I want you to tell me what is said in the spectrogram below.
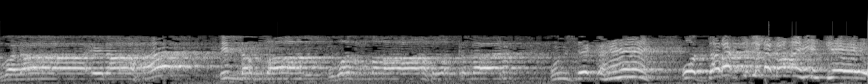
ولا الہ اللہ واللہ اکبر۔ ان سے کہیں، وہ درخت لگائیں گے،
